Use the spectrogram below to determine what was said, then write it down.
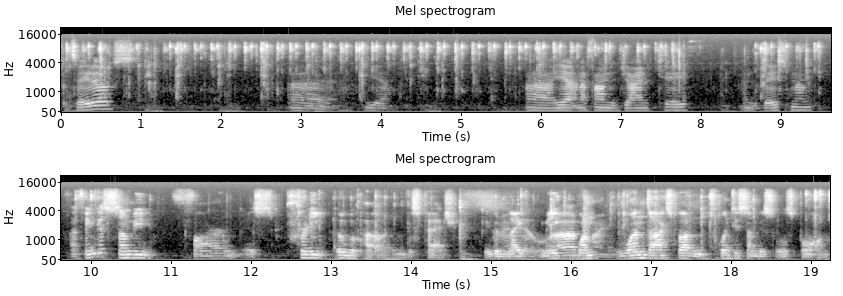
potatoes. Uh, yeah. Uh, yeah, and I found a giant cave in the basement. I think a zombie farm is pretty overpowered in this patch. You could like make one one dark spot, and twenty zombies will spawn.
